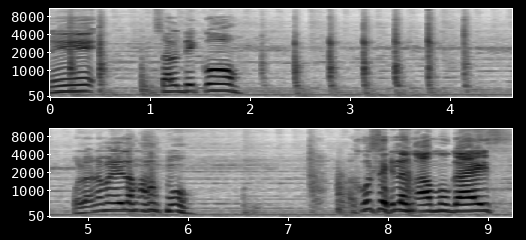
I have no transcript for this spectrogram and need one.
Ni saldi ko wala naman ilang amo. Ako sa ilang amo, guys.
